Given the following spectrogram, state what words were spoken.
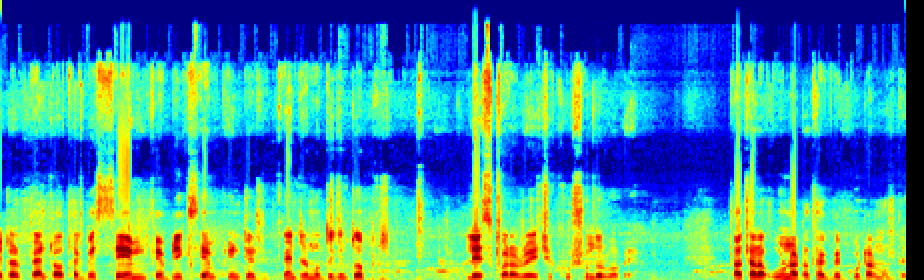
এটার প্যান্টটাও থাকবে সেম ফেব্রিক সেম প্রিন্টের প্যান্টের মধ্যে কিন্তু আপনার লেস করা রয়েছে খুব সুন্দরভাবে। তাছাড়া ওড়নাটা থাকবে কোটার মধ্যে।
